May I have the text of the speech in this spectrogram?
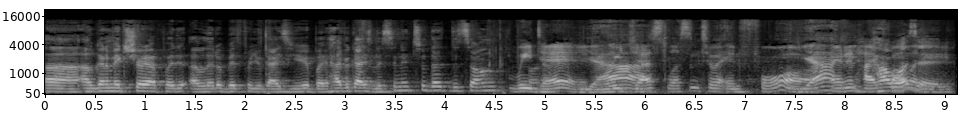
Uh, I'm gonna make sure I put a little bit for you guys here. But have you guys listened to the, the song? We did. Yeah. We just listened to it in full. Yeah, And in high How was quality. it?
